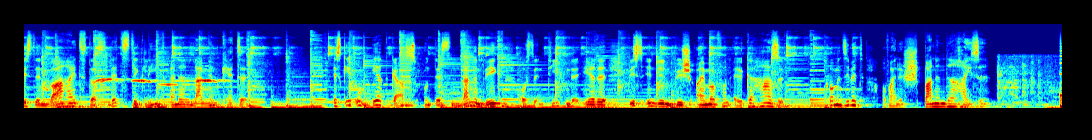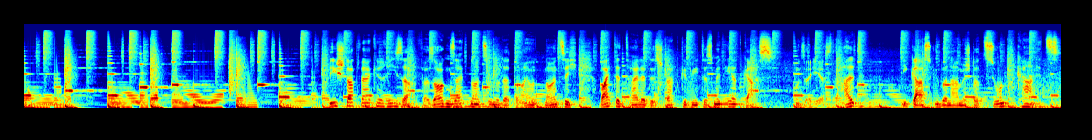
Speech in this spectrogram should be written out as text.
ist in Wahrheit das letzte Glied einer langen Kette. Es geht um Erdgas und dessen langen Weg aus den Tiefen der Erde bis in den Wischeimer von Elke Hase. Kommen Sie mit auf eine spannende Reise. Die Stadtwerke Riesa versorgen seit 1993 weite Teile des Stadtgebietes mit Erdgas. Unser erster Halt? Die Gasübernahmestation Kanitz.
